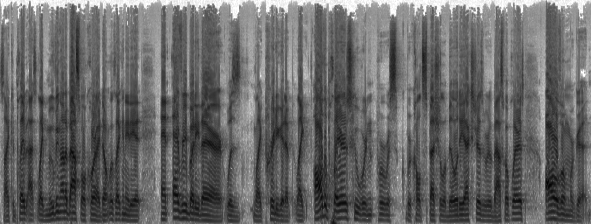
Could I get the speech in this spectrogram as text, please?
so I could play like moving on a basketball court. I don't look like an idiot, and everybody there was like pretty good at like all the players who were who were, were called special ability extras. Were the basketball players. All of them were good.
